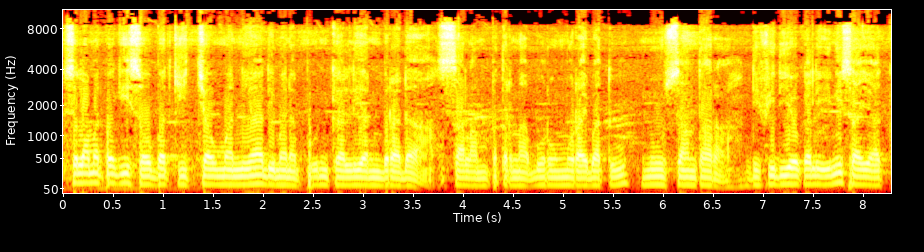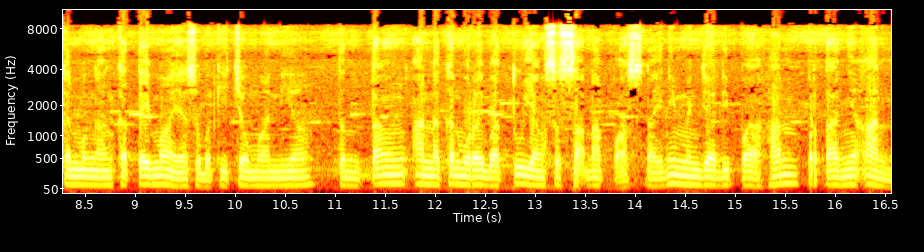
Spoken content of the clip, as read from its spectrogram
Selamat pagi sobat kicau mania di mana pun kalian berada. Salam peternak burung murai batu Nusantara. Di video kali ini saya akan mengangkat tema ya sobat kicau mania Tentang anakan murai batu yang sesak napas. Nah ini menjadi bahan pertanyaan.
